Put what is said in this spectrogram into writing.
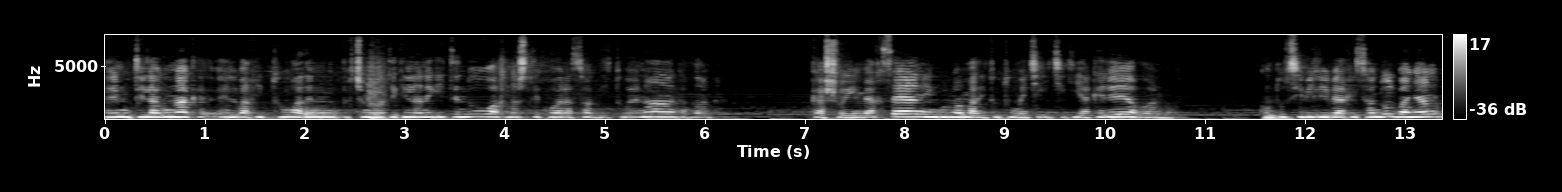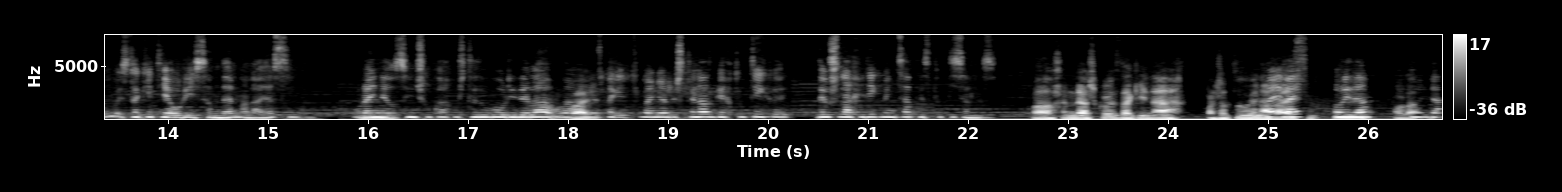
beren utilagunak elbarritua den pertsona batekin lan egiten du, agnasteko arazoak dituena, eta orduan, kaso egin behar zen, inguruan baditut ume txiki txikiak ere, orduan, bo, kontu zibili behar izan dut, baina ez dakit ia hori izan den, ala ez. Orain edo zintxuka uste dugu hori dela, orduan, Bai. ez dakit, baina bestenaz gertutik eh, deus lagirik behintzat ez dut izan ez. Ba, jende asko ez dakina pasatu duena Bai, bai, ez. hori da, Hola. hori da.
